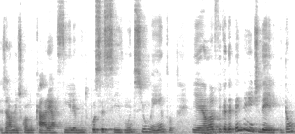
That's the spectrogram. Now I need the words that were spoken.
geralmente quando o cara é assim, ele é muito possessivo, muito ciumento, e ela fica dependente dele. Então,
